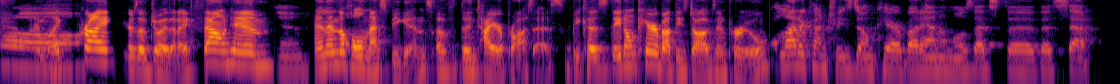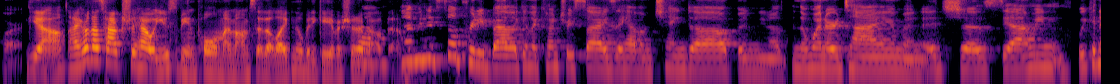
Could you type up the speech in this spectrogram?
I'm like crying tears of joy that I found him. Yeah. And then the whole mess begins of the entire process because they don't care about these dogs in Peru. A lot of countries don't care about animals. That's the the sad part. Yeah. I heard that's actually how it used to be in Poland. My mom said that like nobody gave a shit Yeah, about them. I mean, it's still pretty bad. Like in the countryside, they have them chained up, and you know, in the winter time, and it's just, yeah. I mean, we can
